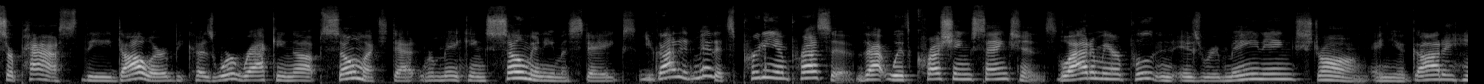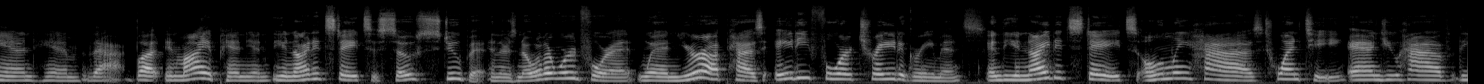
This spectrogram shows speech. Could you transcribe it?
surpass the dollar because we're racking up so much debt, we're making so many mistakes. You got to admit, it's pretty impressive that with crushing sanctions, Vladimir Putin is remaining strong, and you got to hand him that. But in my opinion, the United States is so stupid, and there's no other word for it, when Europe has 84 trade agreements and the United States only has 20, and you have the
